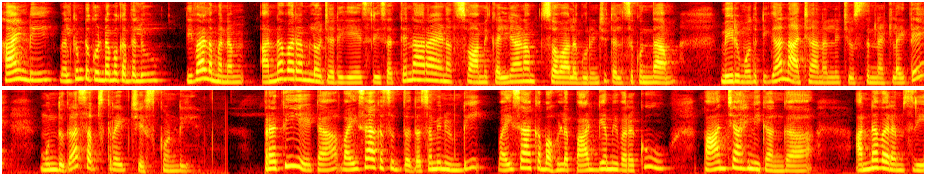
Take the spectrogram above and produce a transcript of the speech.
హాయ్ అండి. వెల్కమ్ టు కుండమ కథలు. ఇవాళ మనం అన్నవరంలో జరిగే శ్రీ సత్యనారాయణ స్వామి కళ్యాణోత్సవాల గురించి తెలుసుకుందాం. మీరు మొదటిగా నా ఛానల్ని చూస్తున్నట్లయితే ముందుగా సబ్స్క్రైబ్ చేసుకోండి. ప్రతి ఏటా వైశాఖ శుద్ధ దశమి నుండి వైశాఖ బహుళ పాడ్యమి వరకు పాంచాహినికంగా అన్నవరం శ్రీ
